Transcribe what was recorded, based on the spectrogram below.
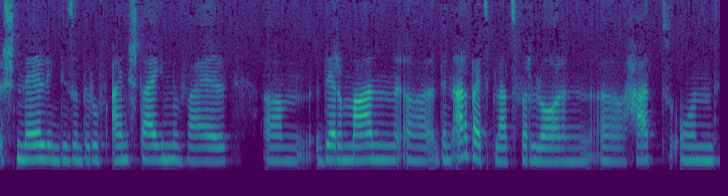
schnell in diesen Beruf einsteigen, weil ähm, der Mann äh, den Arbeitsplatz verloren äh, hat und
